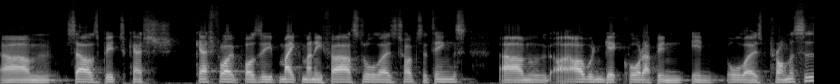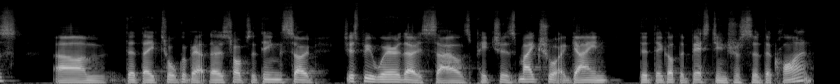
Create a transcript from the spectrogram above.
um, sales pitch, cash cash flow positive, make money fast, all those types of things. Um, I wouldn't get caught up in in all those promises um, that they talk about those types of things. So just be aware of those sales pitches. Make sure again that they've got the best interests of the client.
